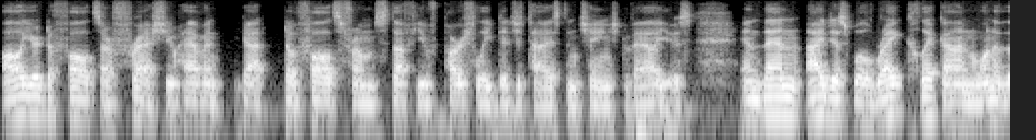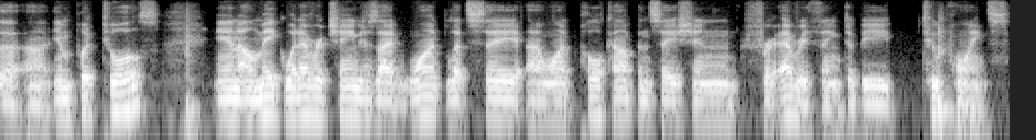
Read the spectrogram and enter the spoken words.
all your defaults are fresh. You haven't got defaults from stuff you've partially digitized and changed values. And then I just will right click on one of the uh, input tools and I'll make whatever changes I'd want. Let's say I want pull compensation for everything to be two points.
